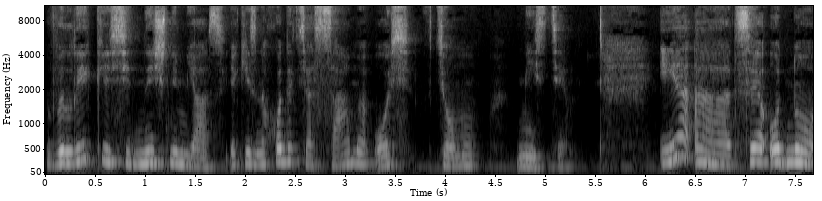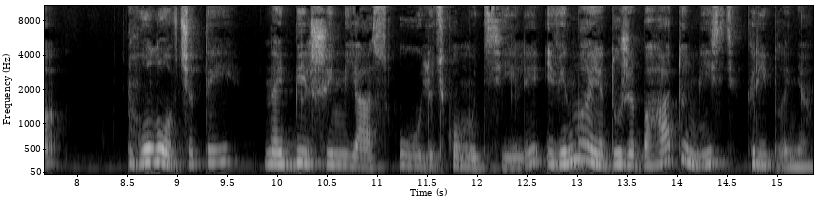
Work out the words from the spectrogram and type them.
великий сідничний м'яз, який знаходиться саме ось в цьому місці. І е, це одноголовчатий найбільший м'яз у людському тілі, і він має дуже багато місць кріплення.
